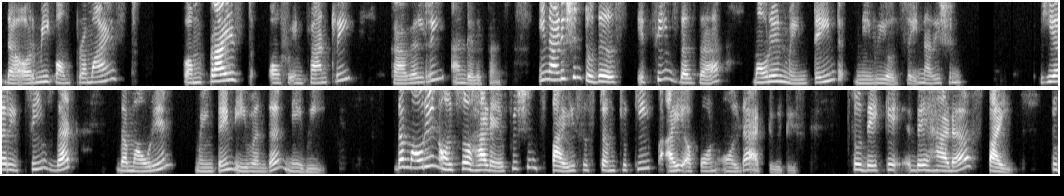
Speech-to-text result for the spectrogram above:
The army compromised comprised of infantry, cavalry, and elephants. In addition to this, it seems that the Mauryan maintained navy also. In addition, here it seems that the Mauryan maintained even the navy. The Mauryan also had an efficient spy system to keep eye upon all the activities. So they, they had a spy to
